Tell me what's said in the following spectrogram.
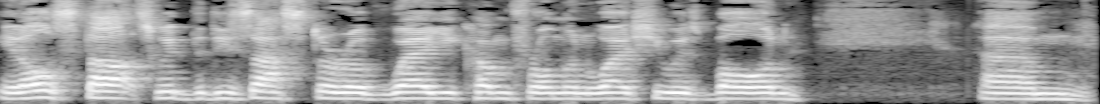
It all starts with the disaster of where you come from and where she was born. Um,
